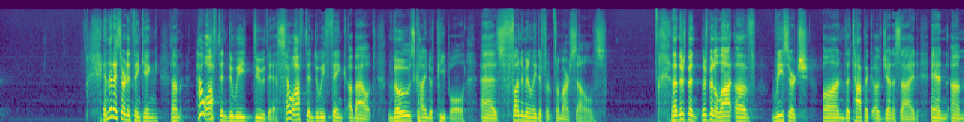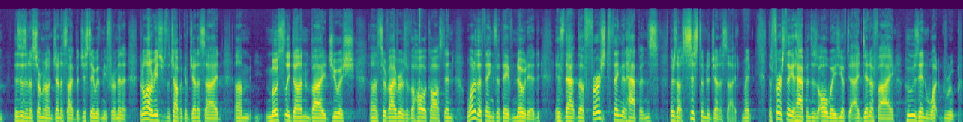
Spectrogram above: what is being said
And then I started thinking, um, how often do we do this? How often do we think about those kind of people as fundamentally different from ourselves? Uh, there's, been, there's been a lot of research on the topic of genocide, and um, this isn't a sermon on genocide, but just stay with me for a minute. Been a lot of research on the topic of genocide, um, mostly done by Jewish uh, survivors of the Holocaust. And one of the things that they've noted is that the first thing that happens, there's a system to genocide, right? The first thing that happens is always you have to identify who's in what group.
